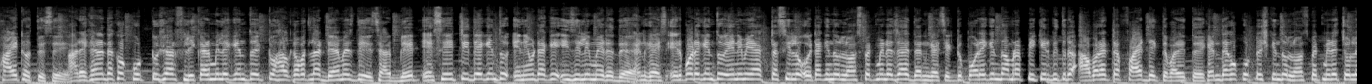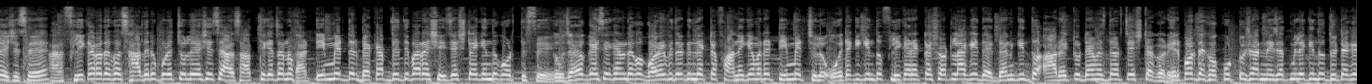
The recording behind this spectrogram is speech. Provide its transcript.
ফাইট হতেছে। আর এখানে দেখো কুট্টুস আর ফ্লিকার মিলে কিন্তু একটু হালকা পাতলা ড্যামেজ দিয়েছে আর ব্লেড এসিটি দিয়ে কিন্তু এনিমিটাকে ইজিলি মেরে দেয়। এন্ড গাইস এরপরে কিন্তু এনিমি একটা ছিল ওটা কিন্তু লঞ্চ প্যাড মেরে যায়। দেন গাইস একটু পরে কিন্তু আমরা পিকের ভিতরে আবার একটা ফাইট দেখতে পারি। তো এখানে দেখো কুট্টুস কিন্তু লঞ্চ প্যাড মেরে চলে এসেছে। আর ফ্লিকারও দেখো ছাদের উপরে চলে এসেছে আর ছাদ থেকে যেন তার টিমমেটদের ব্যাকআপ দিতে পারে সেই চেষ্টাই কিন্তু করতেছে। তো যাই হোক গাইস এখানে দেখো ঘরের ভিতরে কিন্তু একটা ফানি গেমারের টিমমেট ছিল, ওইটাকে কিন্তু ফ্লিকার একটা শট লাগিয়ে দেয় দেন কিন্তু আরও একটু ড্যামেজ দেওয়ার চেষ্টা করে। এরপর দেখো কুট্টুস আর নেজাত মিলে কিন্তু দুইটাকে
